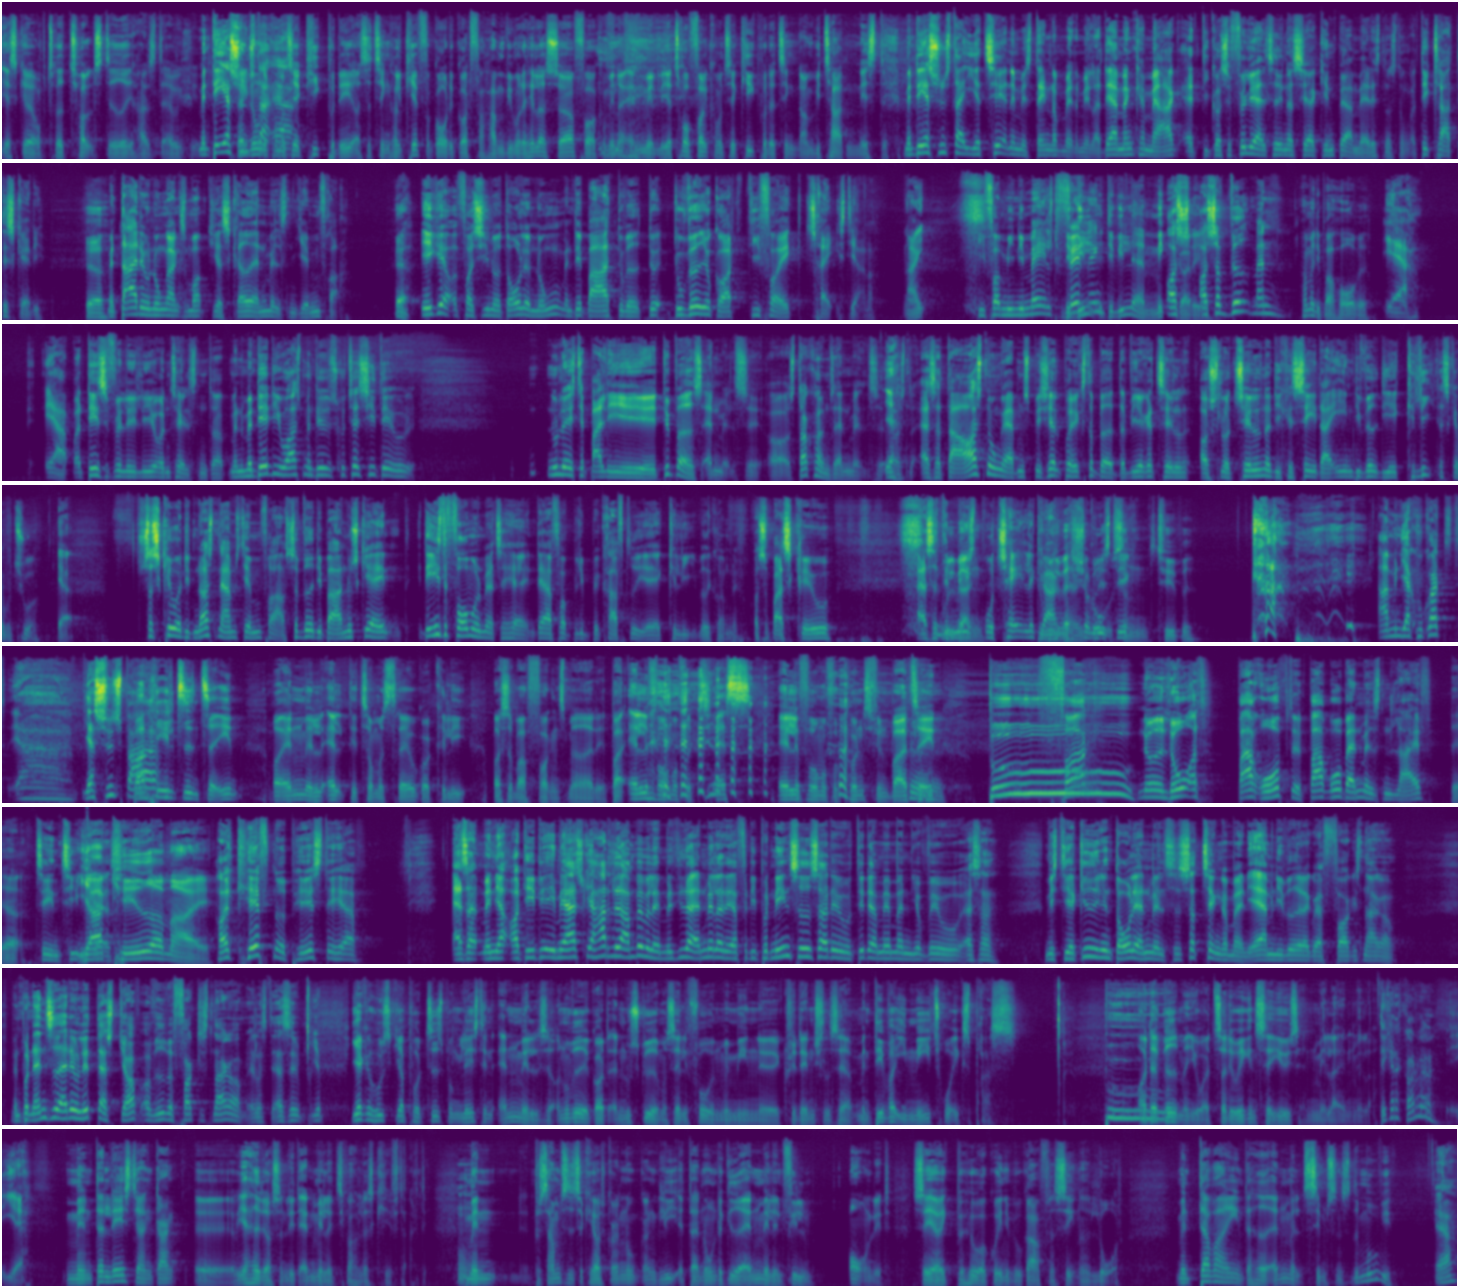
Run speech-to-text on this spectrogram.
jeg skal optræde 12 steder. Jeg har, der er jo ikke, Men det, jeg der er synes, ikke nogen, der, der kommer er- til at kigge på det, og så tænke, hold kæft, hvor går det godt for ham. Vi må da hellere sørge for at komme ind og anmelde det. Jeg tror, folk kommer til at kigge på det og tænke, Nå, vi tager den næste. Men det, jeg synes, der er irriterende med stand up det er, at man kan mærke, at de går selvfølgelig altid ind og ser Gindberg og Madison og sådan noget. Og det er klart, det skal de. Ja. Men der er det jo nogle gange som om, de har skrevet anmeldelsen hjemmefra. Ja. Ikke for at sige noget dårligt om nogen, men det er bare, du ved, du, du ved jo godt, de får ikke tre stjerner. Nej, De får minimalt det fem, vilde, ikke? det vilde er, at Mick og, gør det. og så ved man, Ham er de bare hårde ved. Ja, ja, og det er selvfølgelig lige undtagelsen der. Men, men det er de jo også, men det jo- skulle til at sige, det er jo... Nu læste jeg bare lige Dybbads anmeldelse og Stockholms anmeldelse. Ja. Og sådan, altså, der er også nogle af dem, specielt på Ekstrabladet, der virker til at slå til, når de kan se, at der er en, de ved, de ikke kan lide, der skal på tur. Ja. Så skriver de den også nærmest hjemmefra, og så ved de bare, nu skal jeg ind. Det eneste formål med at tage herind, det er for at blive bekræftet i, at jeg ikke kan lide vedkommende. Og så bare skrive, altså det mest brutale Du ville gang være en god journalistik. sådan type. Ah, men jeg kunne godt, ja, jeg synes bare... Bare hele tiden tage ind og anmelde alt det, Thomas Treve godt kan lide, og så bare fucking smadre det. Bare alle former for jazz, alle former for kunstfilm. Bare tage ind. Fuck noget lort. Bare råb det. Bare råb anmeldelsen live Ja. til en time. Jeg keder mig. Hold kæft noget pis, det her. Altså, men jeg, og det, det, jeg, jeg har det lidt ambivalent med de der anmelder der, fordi på den ene side, så er det jo det der med, at man jo vil jo, altså, hvis de har givet en en dårlig anmeldelse, så tænker man, ja, men I ved ikke, hvad fuck I snakker om. Men på den anden side er det jo lidt deres job at vide, hvad fuck de snakker om. Eller, altså, jeg, Jeg kan huske, at jeg på et tidspunkt læste en anmeldelse, og nu ved jeg godt, at nu skyder jeg mig selv i foden med mine uh, credentials her, men det var i Metro Express. Boo. Og der ved man jo, at så er det jo ikke en seriøs anmelder anmelder. det kan da godt være. Ja, men der læste jeg en gang, øh, jeg havde det også sådan lidt anmelder, de bare holder deres kæft mm. Men på samme tid, så kan jeg også godt nogle gange lide, at der er nogen, der gider anmelde en film ordentligt, så jeg ikke behøver at gå ind i biografen og se noget lort. Men der var en, der havde anmeldt Simpsons The Movie. Ja.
